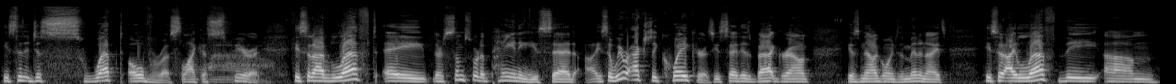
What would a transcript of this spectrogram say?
He said it just swept over us like a wow. spirit. He said, I've left a, there's some sort of painting, he said. Uh, he said, we were actually Quakers. He said his background, he is now going to the Mennonites. He said, I left the, um,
